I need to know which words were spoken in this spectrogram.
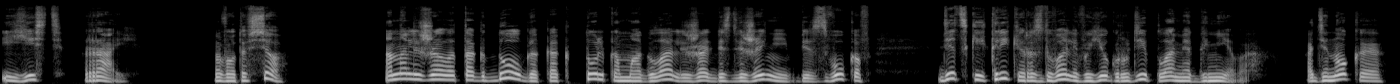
и есть рай. Вот и все. Она лежала так долго, как только могла лежать без движений, без звуков. Детские крики раздували в ее груди пламя гнева. Одинокое,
